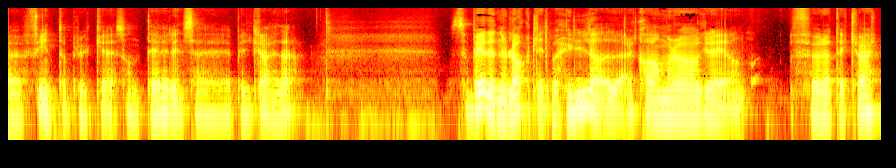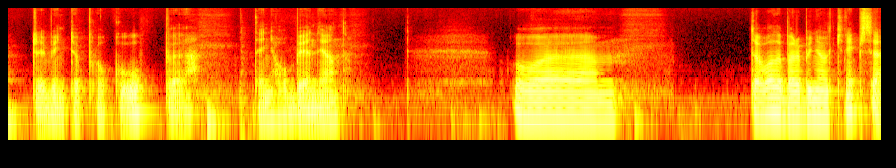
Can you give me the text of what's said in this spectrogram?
eh, fint å bruke sånn telelinse, jeg er blitt glad i det. Så ble det nå lagt litt på hylla, det der kameragreiene, før etter hvert begynte å plukke opp uh, den hobbyen igjen. Og da var det bare å begynne å knipse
